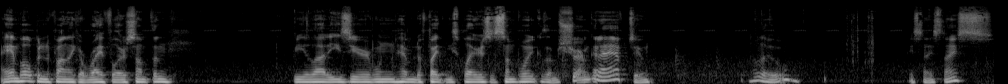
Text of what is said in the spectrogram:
I am hoping to find like a rifle or something. Be a lot easier when having to fight these players at some point because I'm sure I'm going to have to. Hello. Nice, nice, nice.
